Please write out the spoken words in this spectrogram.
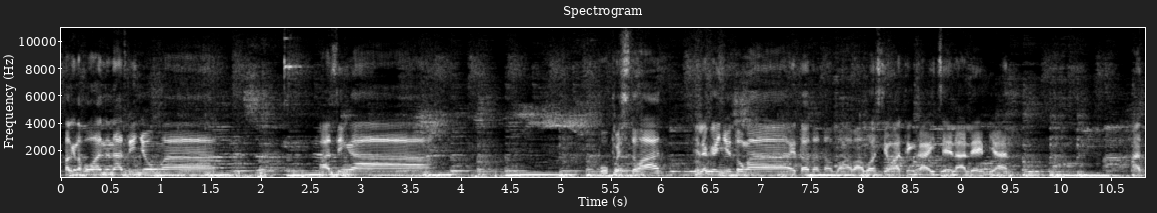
Pag nakuha na natin yung ah, ating uh, pupwestuhan, ilagay nyo itong uh, ito, ito, mga boss, yung ating guide sa ilalim. Yan. At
